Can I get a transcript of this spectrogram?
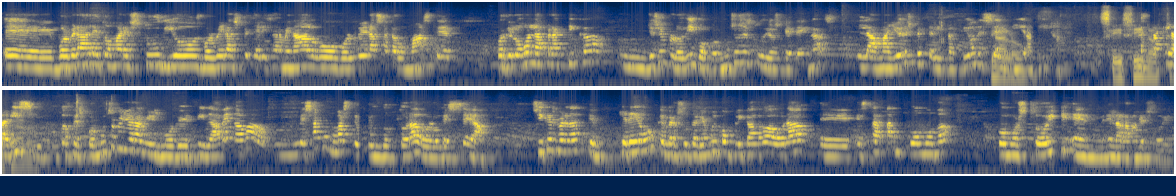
eh, volver a retomar estudios, volver a especializarme en algo, volver a sacar un máster, porque luego en la práctica, mm, yo siempre lo digo, por muchos estudios que tengas, la mayor especialización es el día a día. Sí, sí, Está clarísimo. Entonces, por mucho que yo ahora mismo decida, venga, va, me saco un máster, un doctorado, lo que sea, sí que es verdad que creo que me resultaría muy complicado ahora eh, estar tan cómoda como estoy en, en la rama que estoy.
